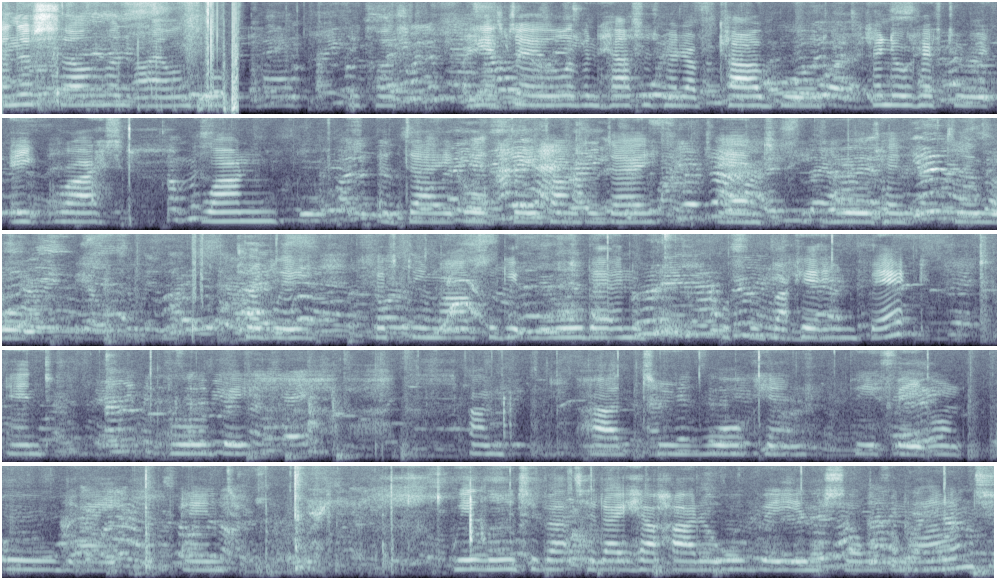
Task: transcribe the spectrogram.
And the Solomon Islands will be hard because you have to live in houses made of cardboard. And you'll have to eat rice one a day or three times a day. And you'll have to walk probably 50 miles to get water in a, with a bucket and back. And it will be um, hard to walk and bare feet on all day and we learnt about today how hard it will be in the Solomon Islands.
